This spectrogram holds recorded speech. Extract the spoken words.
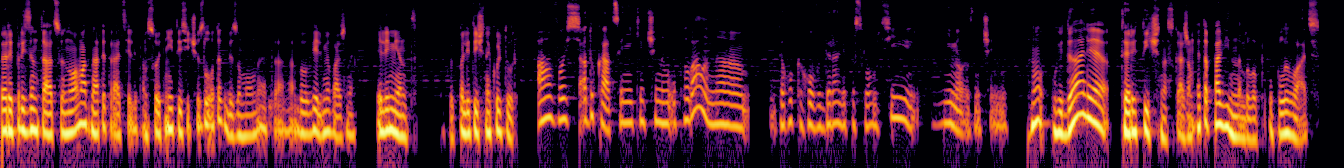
рэпрэзентацыю ну а магнаты трацілі там сотні тысячи злотах безумоўна это был вельмі важны элемент такой палітычнай культуры А вось адукацыя нейкім чынам уплывала на таго каго выбіралі паслом ці не мела значэння Ну у ідэале тэарэтычна скажем это павінна было б уплываць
